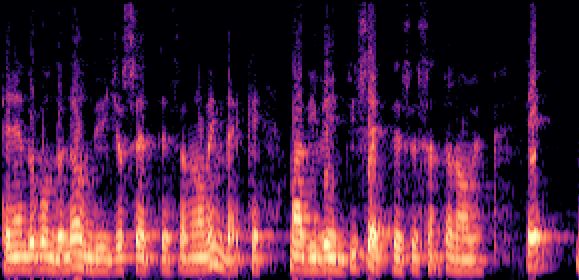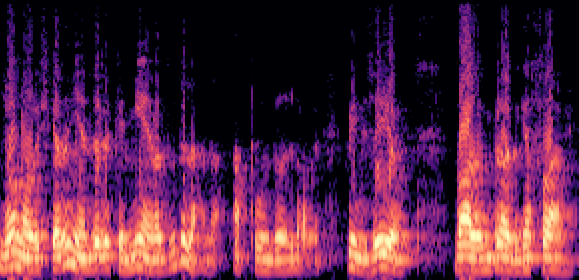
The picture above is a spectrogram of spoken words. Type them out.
tenendo conto non di 17,69 in back ma di 27,69 e non ho rischiato niente perché mi era tutelata appunto dell'ore. Quindi se io vado in pratica a fare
